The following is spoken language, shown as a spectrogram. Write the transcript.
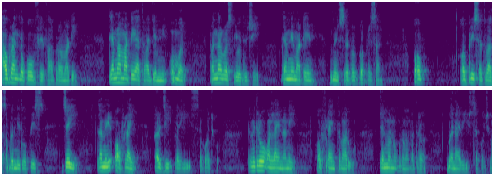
આ ઉપરાંત લોકો ફેરફાર કરવા માટે તેમના માટે અથવા જેમની ઉંમર પંદર વર્ષથી વધુ છે, તેમની માટે મ્યુનિસિપલ કોર્પોરેશન ઓફ ઓફિસ અથવા સંબંધિત ઓફિસ જઈ તમે ઓફલાઈન અરજી કરી શકો છો. તો મિત્રો ઓનલાઈન અને ઓફલાઈન તમારું જન્મનું પ્રમાણપત્ર બનાવી શકો છો.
